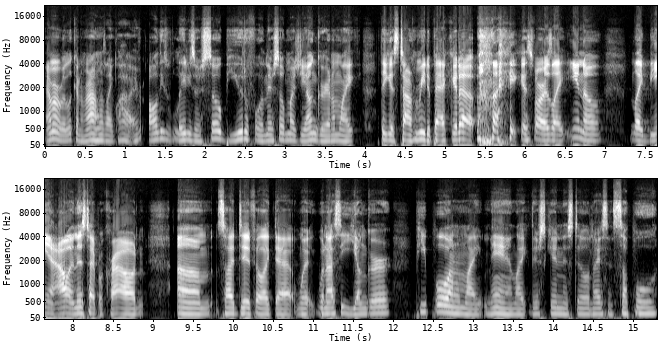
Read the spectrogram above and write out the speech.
I remember looking around. I was like, "Wow, all these ladies are so beautiful, and they're so much younger." And I'm like, "I think it's time for me to pack it up." like as far as like you know, like being out in this type of crowd. Um, so I did feel like that when when I see younger people, and I'm like, "Man, like their skin is still nice and supple."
